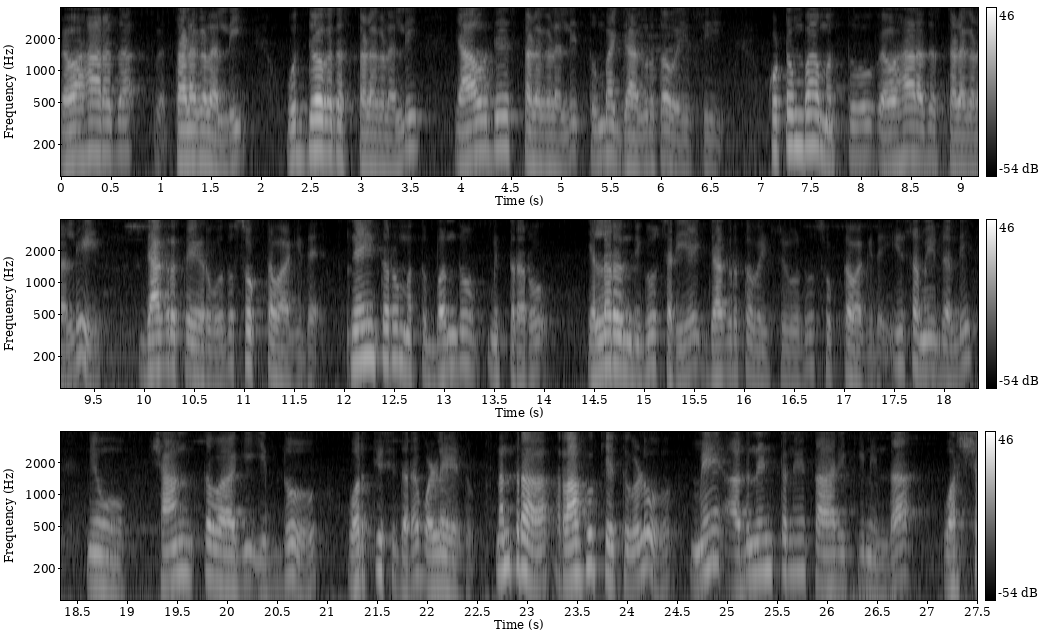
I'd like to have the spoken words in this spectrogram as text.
ವ್ಯವಹಾರದ ಸ್ಥಳಗಳಲ್ಲಿ, ಉದ್ಯೋಗದ ಸ್ಥಳಗಳಲ್ಲಿ, ಯಾವುದೇ ಸ್ಥಳಗಳಲ್ಲಿ ತುಂಬ ಜಾಗೃತ ವಹಿಸಿ. ಕುಟುಂಬ ಮತ್ತು ವ್ಯವಹಾರದ ಸ್ಥಳಗಳಲ್ಲಿ ಜಾಗೃತೆ ಇರುವುದು ಸೂಕ್ತವಾಗಿದೆ. ಸ್ನೇಹಿತರು ಮತ್ತು ಬಂಧು ಮಿತ್ರರು ಎಲ್ಲರೊಂದಿಗೂ ಸರಿಯೇ ಜಾಗೃತ ವಹಿಸುವುದು ಸೂಕ್ತವಾಗಿದೆ. ಈ ಸಮಯದಲ್ಲಿ ನೀವು ಶಾಂತವಾಗಿ ಇದ್ದು ವರ್ತಿಸಿದರೆ ಒಳ್ಳೆಯದು. ನಂತರ ರಾಹುಕೇತುಗಳು ಮೇ ಹದಿನೆಂಟನೇ ತಾರೀಕಿನಿಂದ ವರ್ಷ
